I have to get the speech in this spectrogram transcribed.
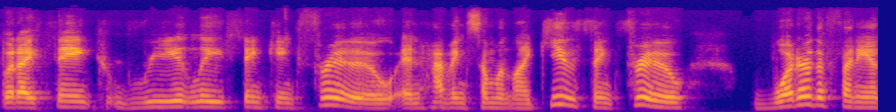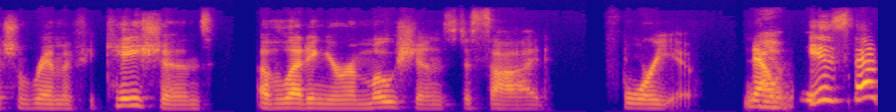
but i think really thinking through and having someone like you think through what are the financial ramifications of letting your emotions decide for you now, yeah. is that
